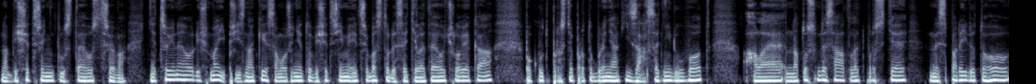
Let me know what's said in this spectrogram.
na vyšetření tlustého střeva. Něco jiného, když mají příznaky, samozřejmě to vyšetříme i třeba 110-letého člověka, pokud prostě proto bude nějaký zásadní důvod, ale nad 80 let prostě prostě nespadají do toho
